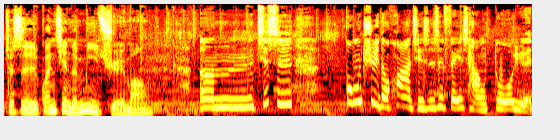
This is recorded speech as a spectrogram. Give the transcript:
就是关键的秘诀吗？嗯，其实。工具的话，其实是非常多元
